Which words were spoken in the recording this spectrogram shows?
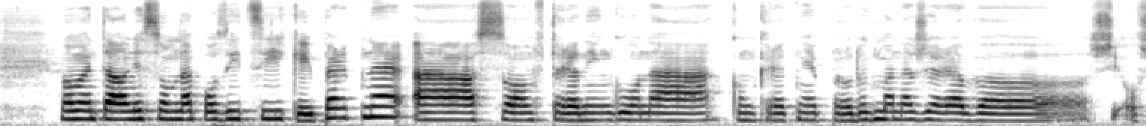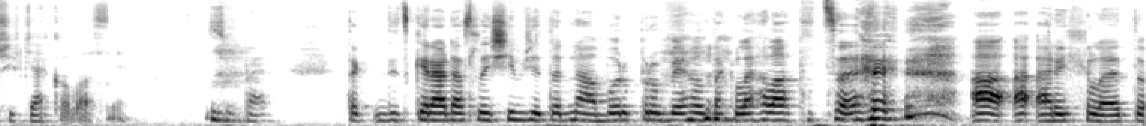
Momentálne som na pozícii key partner a som v tréningu na konkrétne produkt manažera v Ošivťákov vlastne. Super tak vždycky ráda slyším, že ten nábor proběhl takhle hladce a, a, a rychle, to,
